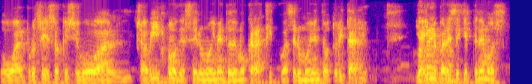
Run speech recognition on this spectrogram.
O al proceso que llevó al chavismo de ser un movimiento democrático a ser un movimiento autoritario. Y ahí me parece que tenemos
